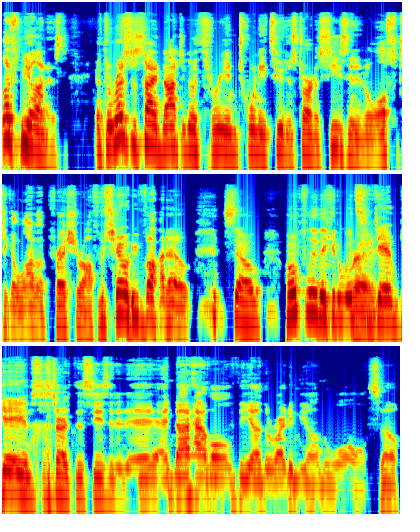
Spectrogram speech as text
let's be honest. If the Reds decide not to go three and twenty-two to start a season, it'll also take a lot of the pressure off of Joey Votto. So hopefully they can win right. some damn games to start this season and, and not have all the uh, the writing me on the wall. So,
